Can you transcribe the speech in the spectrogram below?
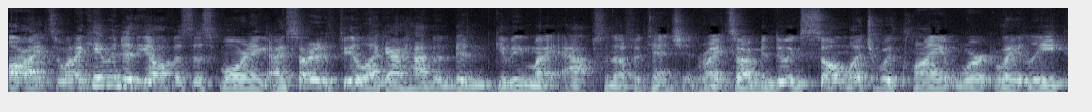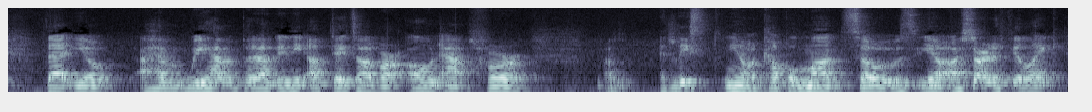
Alright, so when I came into the office this morning, I started to feel like I haven't been giving my apps enough attention, right? So I've been doing so much with client work lately that, you know, I haven't, we haven't put out any updates of our own apps for uh, at least, you know, a couple months. So it was, you know, I started to feel like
